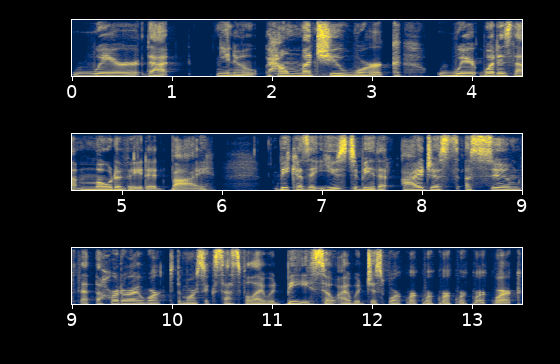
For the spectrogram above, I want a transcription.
where that, you know, how much you work, where, what is that motivated by? Because it used to be that I just assumed that the harder I worked, the more successful I would be. So I would just work, work, work, work, work, work, work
